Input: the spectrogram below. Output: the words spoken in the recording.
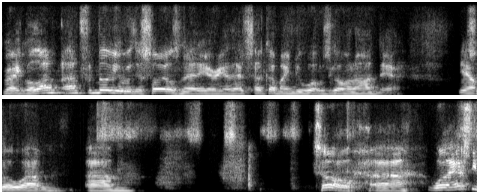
Right, well, I'm, I'm familiar with the soils in that area. That's how come I knew what was going on there. Yeah. So, um, um, so, uh, well, actually,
